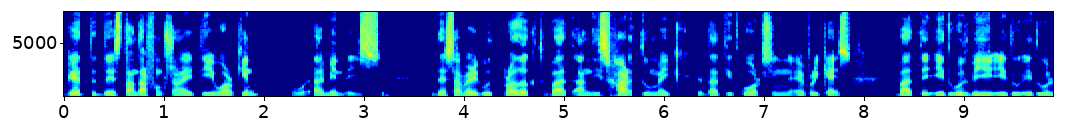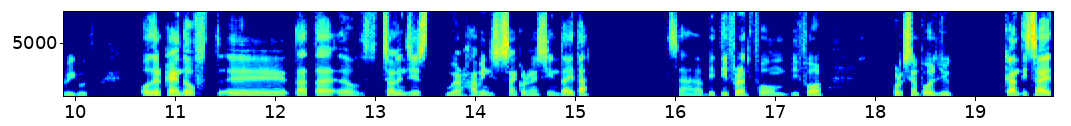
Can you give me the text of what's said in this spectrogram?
get the standard functionality working. I mean, it's, there's a very good product, but and it's hard to make that it works in every case, but it will be it, it will be good. Other kind of uh, data of challenges we are having is synchronizing data. It's a bit different from before. For example, you can decide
